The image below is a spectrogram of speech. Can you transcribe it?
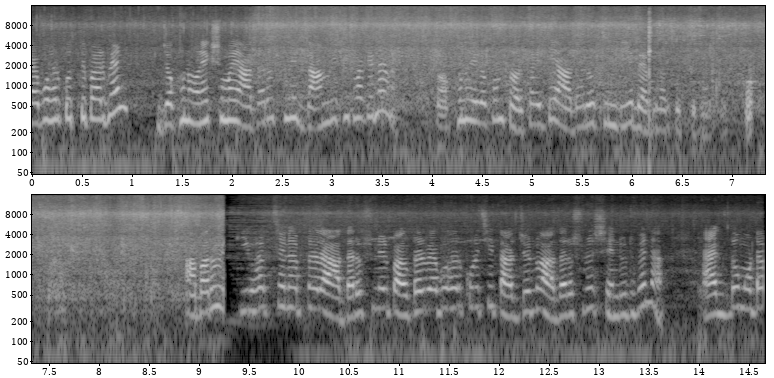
ব্যবহার করতে পারবেন। যখন অনেক সময় আদা রসুনের দাম বেশি থাকে না তখন এরকম তরকারিতে আদা রসুন দিয়ে ব্যবহার করতে পারবেন। আবারও কি ভাবছেন আপনারা? আদা রসুনের পাউডার ব্যবহার করেছি, তার জন্য আদা রসুনের সেন্ট উঠবে না? একদম ওটা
